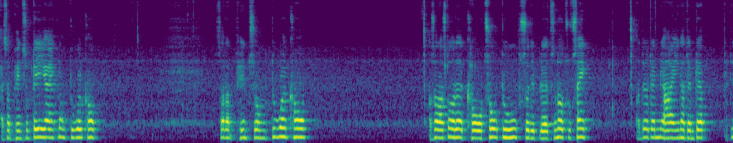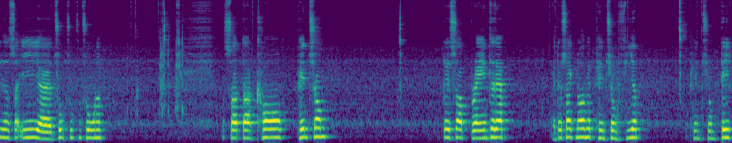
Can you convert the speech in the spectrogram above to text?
Altså pensum D er ikke nogen dual core. Så er der Pentium Dual Core. Og så er der også noget, der hedder Core 2 Duo, så det bliver til noget totalt. Og det er dem, jeg har en af dem der. De hedder så i øh, uh, 2200. Og så er der Core Pentium. Det er så brandet der. Ja, det er så ikke noget med Pentium 4. Pentium D,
